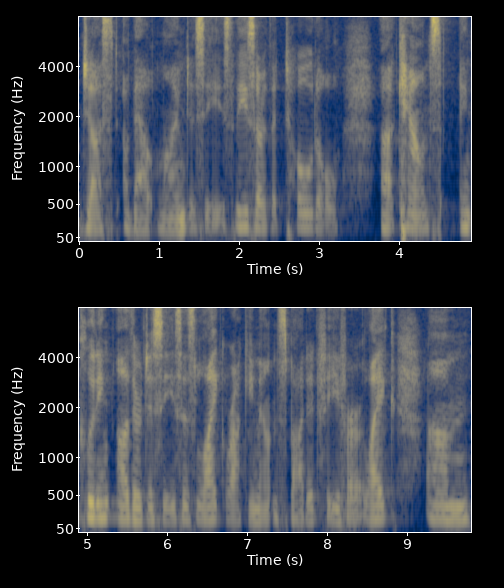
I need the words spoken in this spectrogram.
just about Lyme disease. These are the total uh, counts, including other diseases like Rocky Mountain spotted fever, like um,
